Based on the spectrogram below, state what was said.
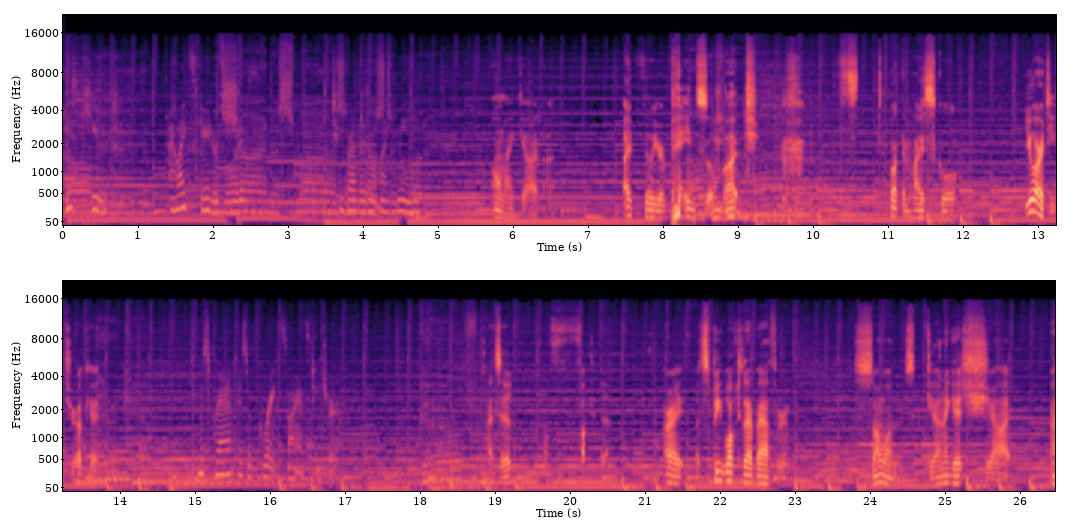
He's cute. I like skater boys. Too bad they don't like me. Oh my god. I I feel your pain so much. it's fucking high school. You are a teacher, okay. Miss Grant is a great science teacher. That's it? Oh, fuck it then. Alright, let's speed walk to that bathroom. Someone's gonna get shot.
